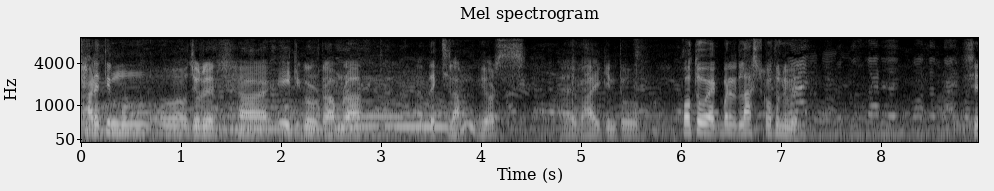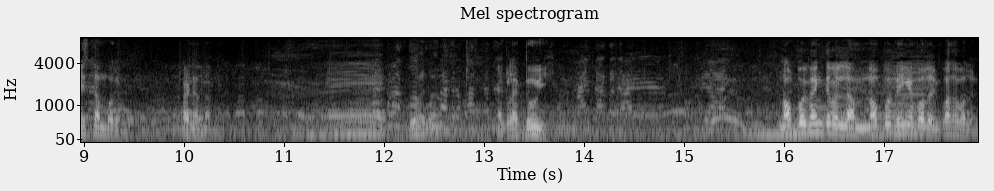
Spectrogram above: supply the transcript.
সাড়ে তিন মন জোরের এইটি গরুটা আমরা দেখছিলাম ভিওর্স ভাই কিন্তু কত একবারে লাস্ট কত নেবেন? শেষ দাম বলেন ফাইনাল দাম। দু হাজার এক লাখ দুই। নব্বই ভাঙতে বললাম নব্বই ভেঙে বলেন কথা বলেন।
